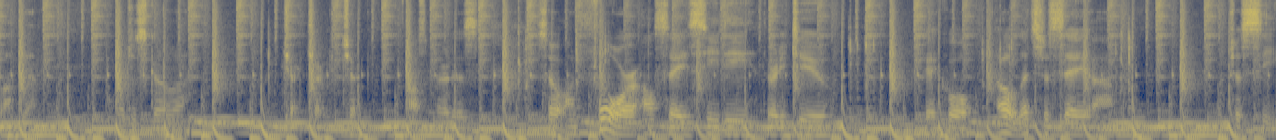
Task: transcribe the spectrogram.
We'll just go uh, check, check, check. Awesome. There it is. So on four, I'll say CD 32. Okay, cool. Oh, let's just say um, just C.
